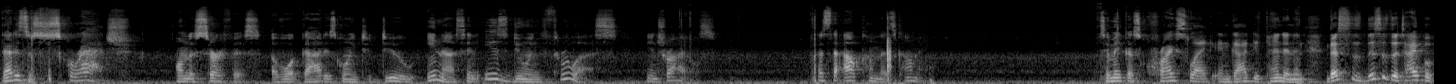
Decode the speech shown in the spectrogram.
That is a scratch on the surface of what God is going to do in us and is doing through us in trials. That's the outcome that's coming. To make us Christ-like and God-dependent, and this is this is the type of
